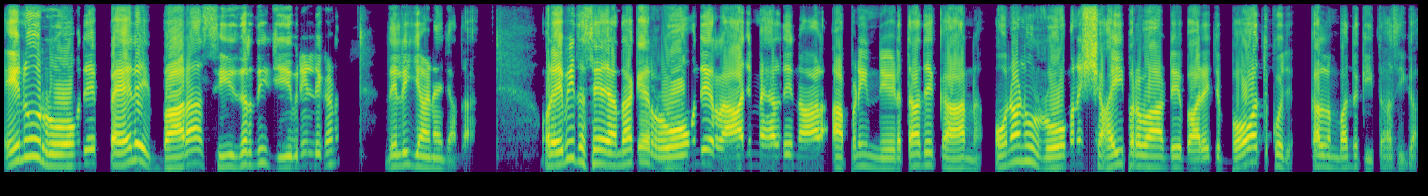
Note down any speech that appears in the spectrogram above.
ਇਹਨੂੰ ਰੋਮ ਦੇ ਪਹਿਲੇ 12 ਸੀਜ਼ਰ ਦੀ ਜੀਵਨੀ ਲਿਖਣ ਦੇ ਲਈ ਜਾਣਿਆ ਜਾਂਦਾ। ਔਰ ਇਹ ਵੀ ਦੱਸਿਆ ਜਾਂਦਾ ਕਿ ਰੋਮ ਦੇ ਰਾਜ ਮਹਿਲ ਦੇ ਨਾਲ ਆਪਣੀ ਨੇੜਤਾ ਦੇ ਕਾਰਨ ਉਹਨਾਂ ਨੂੰ ਰੋਮਨ ਸ਼ਾਹੀ ਪਰਿਵਾਰ ਦੇ ਬਾਰੇ 'ਚ ਬਹੁਤ ਕੁਝ ਕਲਮਬੱਧ ਕੀਤਾ ਸੀਗਾ।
